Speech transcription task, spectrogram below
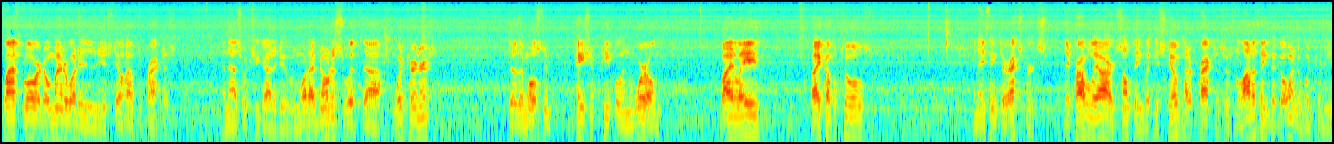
glass blower, don't matter what it is, you still have to practice. And that's what you got to do. And what I've noticed with uh, wood turners, they're the most impatient people in the world. Buy a lathe, buy a couple tools, and they think they're experts. They probably are at something, but you still got to practice. There's a lot of things that go into wood turning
